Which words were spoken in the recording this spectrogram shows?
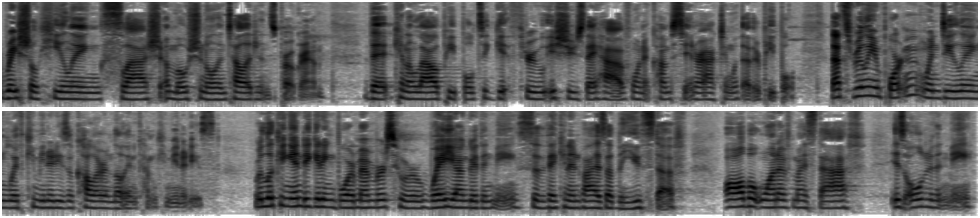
racial healing slash emotional intelligence program that can allow people to get through issues they have when it comes to interacting with other people. That's really important when dealing with communities of color and low income communities. We're looking into getting board members who are way younger than me so that they can advise on the youth stuff. All but one of my staff is older than me.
